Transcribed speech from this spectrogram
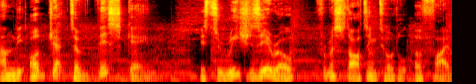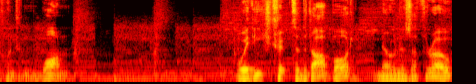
and the object of this game is to reach zero from a starting total of 501. With each trip to the dartboard, known as a throw,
